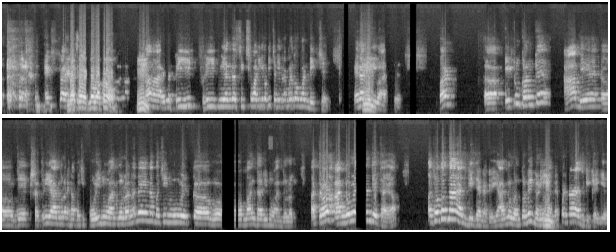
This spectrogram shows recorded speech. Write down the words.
એક્સ્ટ્રા એટલો વકરો. હા એટલે ફ્રી હિટની અંદર સિક્સ વાળી તો ચંદ્રકાંત ઠીક છે. એના. જેવી વાત છે. પણ એટલું ખરું કે આ બે જે ક્ષત્રિય આંદોલન એના પછી કોળીનું આંદોલન અને એના પછીનું એક માલધારીનું આંદોલન. આ ત્રણ આંદોલન જે થયા અથવા તો નારાજગી જેને કહીએ આંદોલન તો નહીં ગણીએ પણ નારાજગી કહીએ.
